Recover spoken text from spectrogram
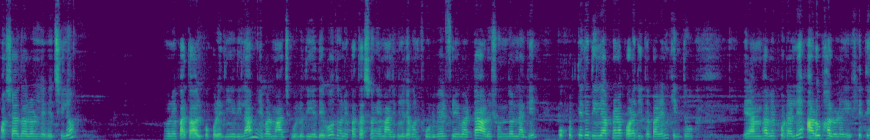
অসাধারণ লেগেছিলো। ধনে পাতা অল্প করে দিয়ে দিলাম। এবার মাছগুলো দিয়ে দেবো। ধনে পাতার সঙ্গে মাছগুলো যখন ফুটবে ফ্লেভারটা আরও সুন্দর লাগে। ওপর থেকে দিলে আপনারা পরে দিতে পারেন, কিন্তু এরমভাবে ফোটালে আরও ভালো লাগে খেতে।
